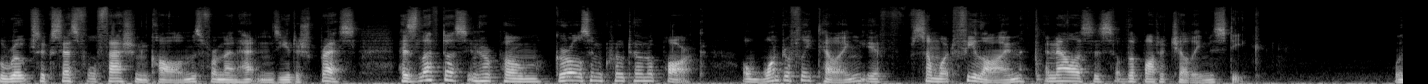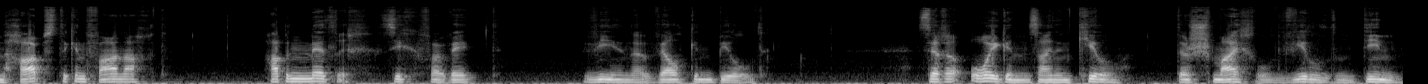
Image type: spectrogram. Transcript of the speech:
who wrote successful fashion columns for Manhattan's Yiddish press, has left us in her poem Girls in Crotona Park a wonderfully telling, if somewhat feline, analysis of the Botticelli mystique. Und Herbstig in Fahrnacht haben Mädlich sich verwebt, wie in a welken Bild. Seine Augen seinen Kill, der Schmeichel wild und dinn,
